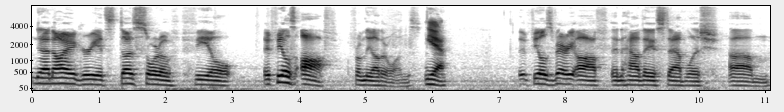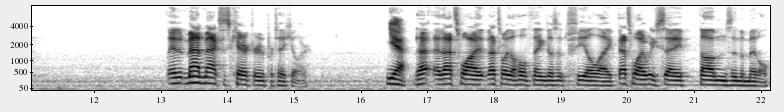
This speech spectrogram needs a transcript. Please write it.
Yeah, no, I agree. It does sort of feel it feels off from the other ones. Yeah, It feels very off in how they establish um and Mad Max's character in particular. Yeah, That that's why that's why the whole thing doesn't feel like that's why we say thumbs in the middle.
